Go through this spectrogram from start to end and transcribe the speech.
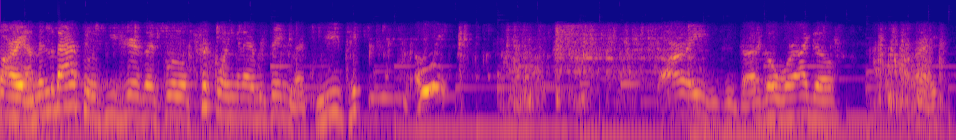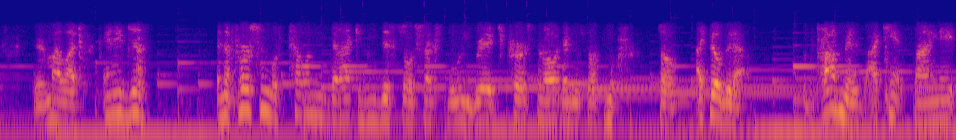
Sorry, I'm in the bathroom. You hear this little trickling and everything, that's me taking oh wait. Sorry, you gotta go where I go. Alright. There's my life. And it just and the person was telling me that I could be this successfully rich person, and all I is talk to. So I filled it out. But the problem is I can't sign it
